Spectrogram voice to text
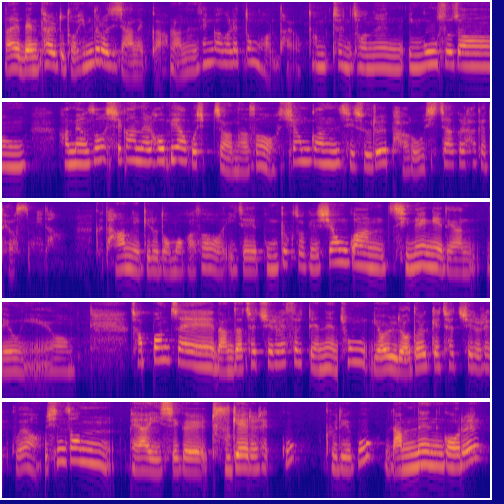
나의 멘탈도 더 힘들어지지 않을까라는 생각을 했던 것 같아요. 아무튼 저는 인공수정 하면서 시간을 허비하고 싶지 않아서 시험관 시술을 바로 시작을 하게 되었습니다. 그 다음 얘기로 넘어가서 이제 본격적인 시험관 진행에 대한 내용이에요. 첫 번째 난자 채취를 했을 때는 총 18개 채취를 했고요. 신선 배아 이식을 2개를 했고 그리고 남는 거를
